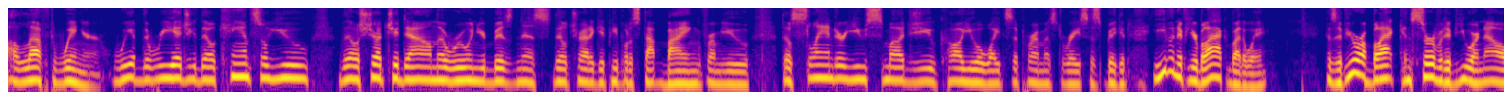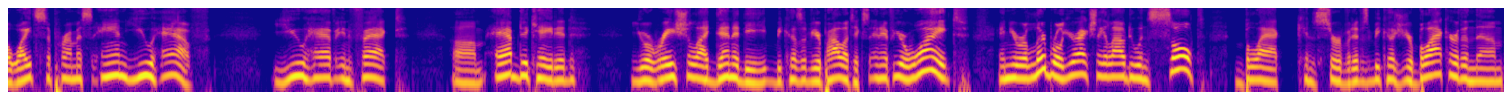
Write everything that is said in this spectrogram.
a left winger. We have the re-edu. They'll cancel you. They'll shut you down. They'll ruin your business. They'll try to get people to stop buying from you. They'll slander you, smudge you, call you a white supremacist, racist, bigot. Even if you're black, by the way, because if you're a black conservative, you are now a white supremacist, and you have, you have in fact um, abdicated your racial identity because of your politics. And if you're white and you're a liberal, you're actually allowed to insult black conservatives because you're blacker than them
